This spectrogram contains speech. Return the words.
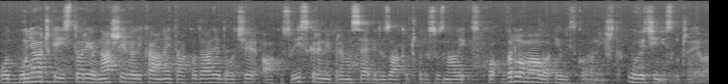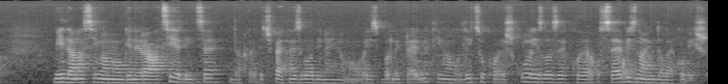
od bunjevačke istorije, od naših velikana i tako dalje, doće, ako su iskreni prema sebi, do zaključka da su znali vrlo malo ili skoro ništa, u većini slučajeva. Mi danas imamo generacije dice, dakle već 15 godina imamo ovaj izborni predmet, imamo dicu koje škole izlaze, koja o sebi znaju daleko više.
